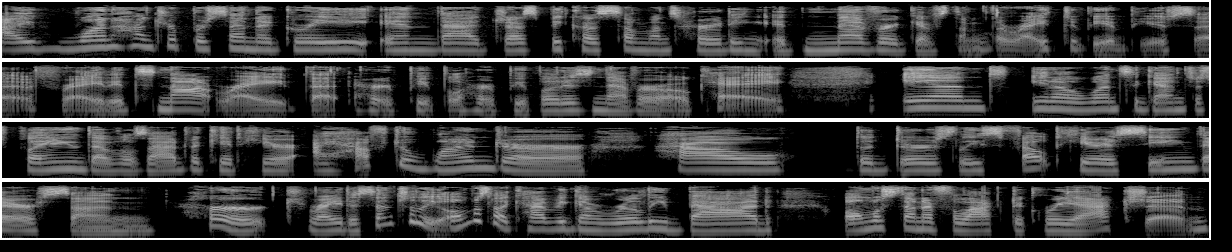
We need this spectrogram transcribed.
I 100% agree in that just because someone's hurting, it never gives them the right to be abusive, right? It's not right that hurt people hurt people. It is never okay. And, you know, once again, just playing devil's advocate here, I have to wonder how the Dursleys felt here, seeing their son hurt, right? Essentially, almost like having a really bad, almost anaphylactic reaction,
